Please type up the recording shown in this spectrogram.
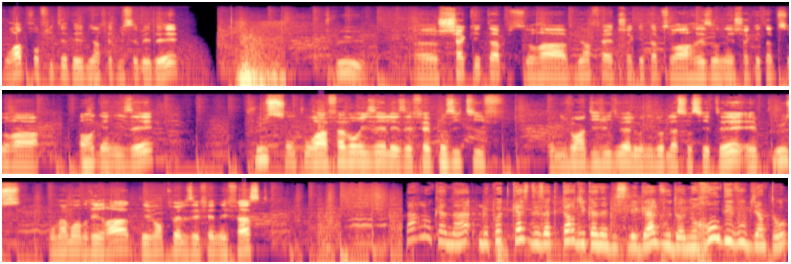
pourra profiter des bienfaits du CBD. Plus euh, chaque étape sera bien faite, chaque étape sera raisonnée, chaque étape sera organisée, plus on pourra favoriser les effets positifs au niveau individuel, au niveau de la société, et plus on amoindrira d'éventuels effets néfastes. Parlons Cana, le podcast des acteurs du cannabis légal vous donne rendez-vous bientôt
